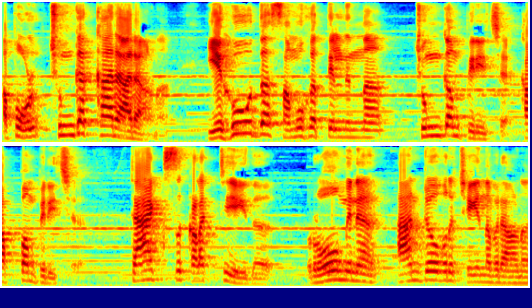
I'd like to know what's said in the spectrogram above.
അപ്പോൾ ചുങ്കക്കാരാരാണ്? യഹൂദ സമൂഹത്തിൽ നിന്ന് ചുങ്കം പിരിച്ച് കപ്പം പിരിച്ച് ടാക്സ് കളക്ട് ചെയ്ത് റോമിന് ഹാൻഡ് ഓവർ ചെയ്യുന്നവരാണ്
